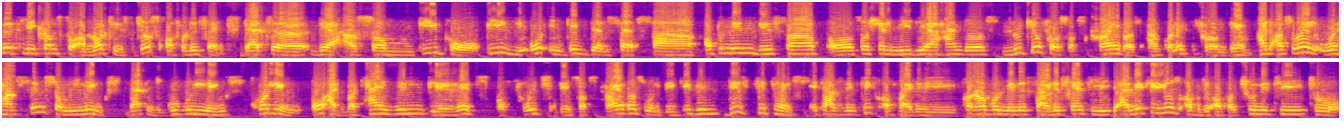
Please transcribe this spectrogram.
Unfortunately comes to our notice just of recent that uh, there are some people busy who engage themselves uh, opening this up or social media handles looking for subscribers and collect from them. And as well, we have seen some links, that is Google links, calling or advertising the rates of which the subscribers will be given. These details, it has been picked up by the Honorable Minister recently. They are making use of the opportunity to,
